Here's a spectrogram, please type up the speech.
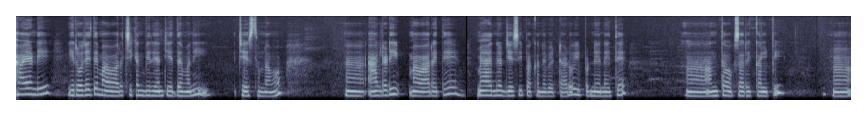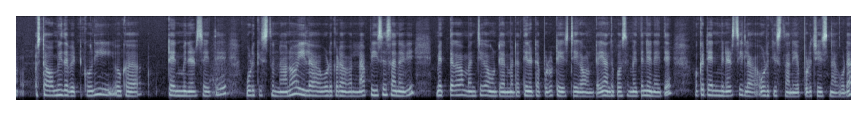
హాయ్ అండి ఈరోజైతే మా వారు చికెన్ బిర్యానీ చేద్దామని చేస్తున్నాము. ఆల్రెడీ మా వారైతే మ్యారినేట్ చేసి పక్కన పెట్టాడు ఇప్పుడు నేనైతే అంతా ఒకసారి కలిపి స్టవ్ మీద పెట్టుకొని ఒక టెన్ మినిట్స్ అయితే ఉడికిస్తున్నాను. ఇలా ఉడకడం వల్ల పీసెస్ అనేవి మెత్తగా మంచిగా ఉంటాయి అనమాట తినేటప్పుడు టేస్టీగా ఉంటాయి. అందుకోసం అయితే నేనైతే ఒక టెన్ మినిట్స్ ఇలా ఉడికిస్తాను. ఎప్పుడు చేసినా కూడా.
